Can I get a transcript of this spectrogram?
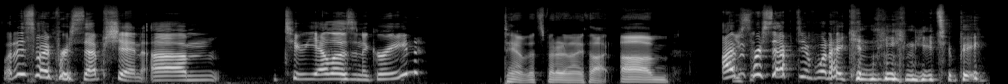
What is my perception? Um, two yellows and a green. Damn, that's better than I thought. Um, I'm said- perceptive when I can need, need to be.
